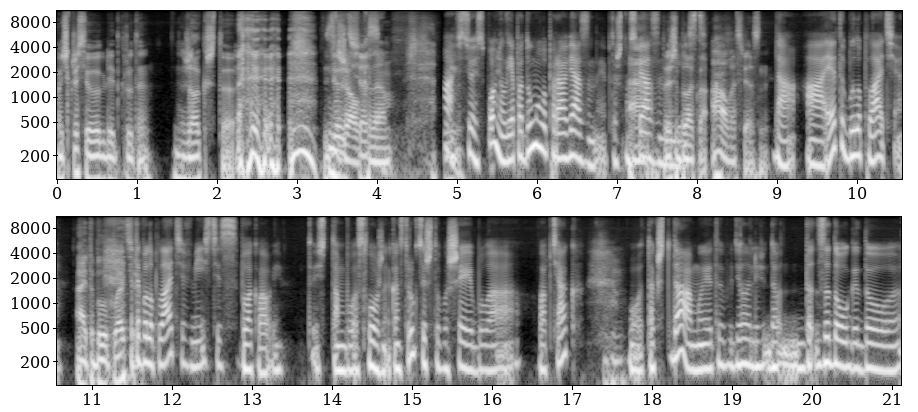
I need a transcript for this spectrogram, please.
Очень красиво выглядит, круто. Жалко, что... Жалко, да. А, все, я вспомнил. Я подумала про вязаные, потому что у нас А, балаклава. А, у вас связаны. Да, а это было платье. А, это было платье? Это было платье вместе с балаклавой. То есть там была сложная конструкция, чтобы шея была в обтяг. Мгм. Вот, так что да, мы это делали до- до- задолго до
